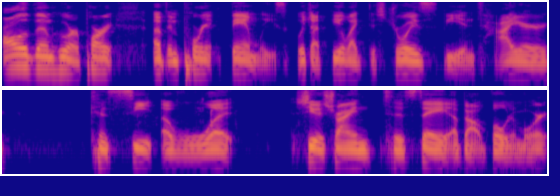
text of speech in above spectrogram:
all of them who are part of important families which i feel like destroys the entire conceit of what she was trying to say about voldemort.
